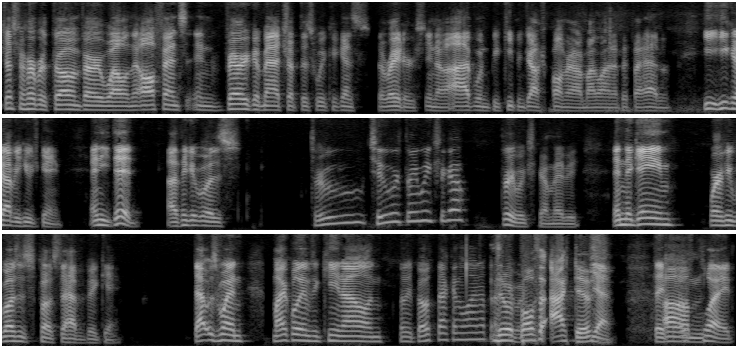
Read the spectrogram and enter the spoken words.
Justin Herbert throwing very well and the offense in very good matchup this week against the Raiders, you know, I wouldn't be keeping Josh Palmer out of my lineup if I had him. He, he could have a huge game. And he did. I think it was through two or three weeks ago, three weeks ago, maybe, in the game where he wasn't supposed to have a big game. That was when Mike Williams and Keenan Allen were they both back in the lineup? They were both active. yeah, they both Um, played.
